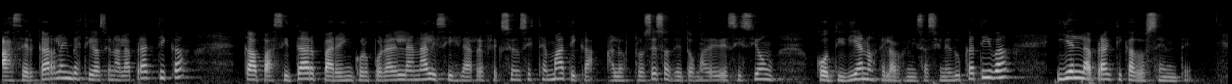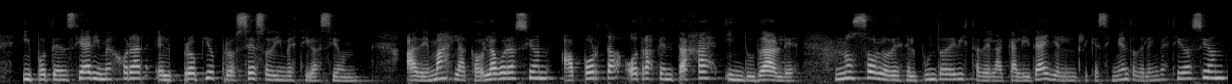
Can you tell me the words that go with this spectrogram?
acercar la investigación a la práctica, capacitar para incorporar el análisis y la reflexión sistemática a los procesos de toma de decisión cotidianos de la organización educativa y en la práctica docente y potenciar y mejorar el propio proceso de investigación. Además, la colaboración aporta otras ventajas indudables, no solo desde el punto de vista de la calidad y el enriquecimiento de la investigación,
